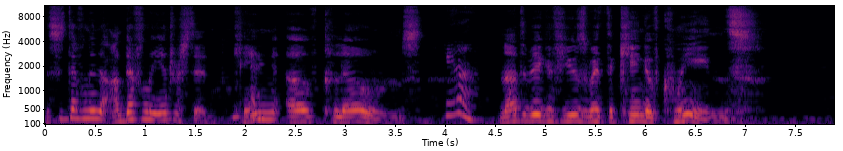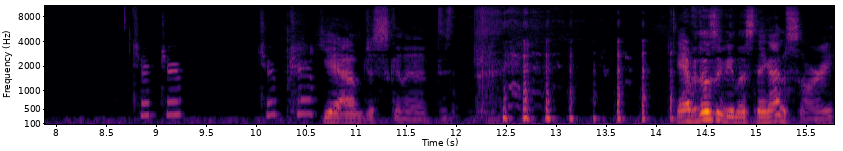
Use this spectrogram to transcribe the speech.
This is definitely I'm definitely interested. King of Clones. Yeah. Not to be confused with the King of Queens. Chirp chirp, chirp chirp. Yeah, I'm just gonna. Yeah, for those of you listening, I'm sorry.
